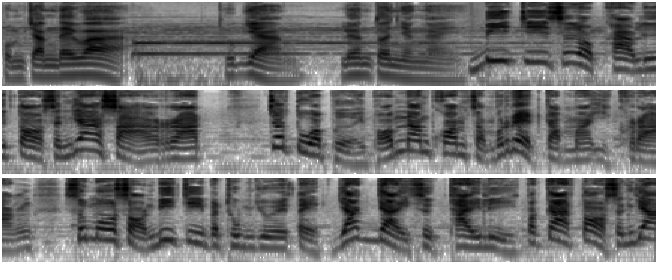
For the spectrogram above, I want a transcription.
ผมจำได้ว่า ทุกอย่างเริ่มต้นยังไง บีจีสยบข่าวลือต่อสัญญาสารัฐ เจ้าตัวเผยพร้อมนำความสำเร็จกลับมาอีกครั้ง สโมสรบีจีปทุมยูไนเต็ดยักษ์ใหญ่ศึกไทยลีก ประกาศต่อสัญญา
